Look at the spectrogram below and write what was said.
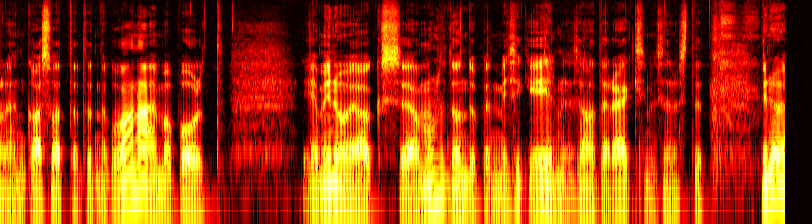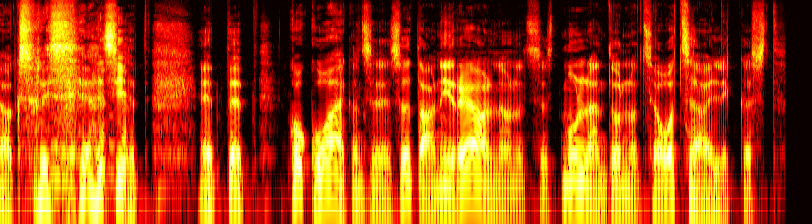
olen kasvatatud nagu vanaema poolt ja minu jaoks ja mulle tundub, et me isegi eelmine saade rääkisime sellest, et minu jaoks oli see asi, et, et, et kogu aeg on see sõda nii reaalne olnud, sest mulle on tulnud see otseallikast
